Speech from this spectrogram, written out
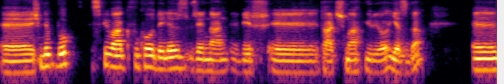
E, şimdi bu Spivak, Foucault, Deleuze üzerinden bir e, tartışma yürüyor yazıda. E,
